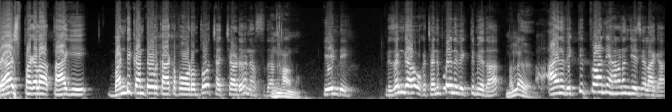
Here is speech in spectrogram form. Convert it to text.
డాష్ పగల తాగి బండి కంట్రోల్ కాకపోవడంతో చచ్చాడు అని వస్తుంది ఏంటి? నిజంగా ఒక చనిపోయిన వ్యక్తి మీద మళ్ళా ఆయన వ్యక్తిత్వాన్ని హననం చేసేలాగా?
